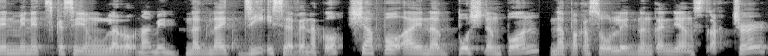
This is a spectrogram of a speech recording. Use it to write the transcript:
10 minutes kasi yung laro namin. Nag-knight G7 ako. Siya po ay nag-push ng pawn. Napaka-solid ng kanyang structure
